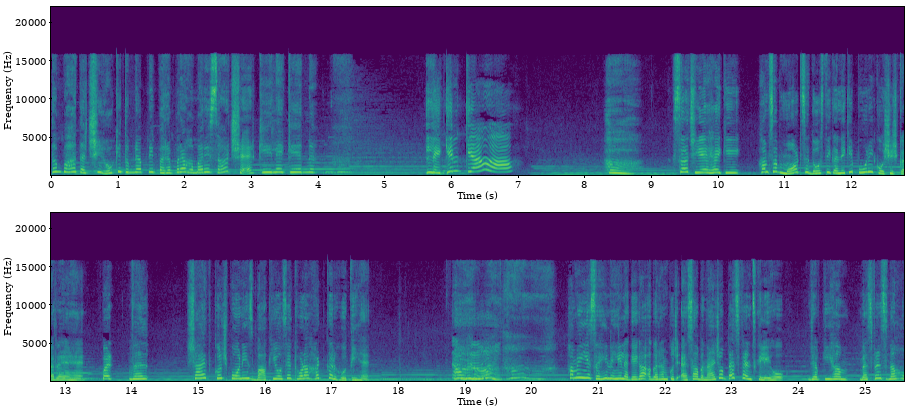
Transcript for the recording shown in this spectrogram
तुम बहुत अच्छी हो कि तुमने अपनी परंपरा हमारे साथ शेयर की लेकिन लेकिन क्या? हाँ, सच ये है कि हम सब मॉड से दोस्ती करने की पूरी कोशिश कर रहे हैं पर वेल शायद कुछ पोनीज बाकियों से थोड़ा हटकर होती हैं। हमें ये सही नहीं लगेगा अगर हम कुछ ऐसा बनाए जो बेस्ट फ्रेंड्स के लिए हो, जबकि हम बेस्ट फ्रेंड्स ना हो।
